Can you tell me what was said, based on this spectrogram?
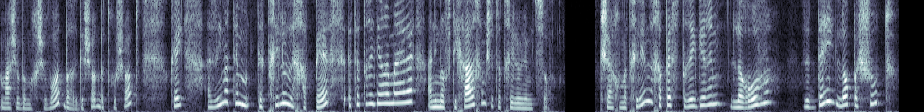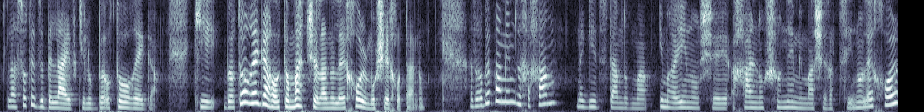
משהו במחשבות, ברגשות, בתחושות? אוקיי? אז אם אתם תתחילו לחפש את הטריגרים האלה, אני מבטיחה לכם שתתחילו למצוא. כשאנחנו מתחילים לחפש טריגרים, לרוב זה די לא פשוט לעשות את זה בלייב, כאילו באותו רגע. כי באותו רגע האוטומט שלנו לאכול מושך אותנו. אז הרבה פעמים זה חכם נגיד, סתם דוגמה, אם ראינו שאכלנו שונה ממה שרצינו לאכול,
